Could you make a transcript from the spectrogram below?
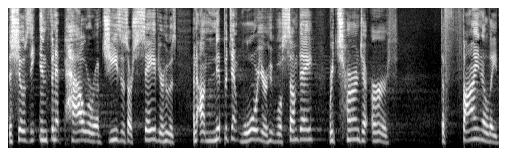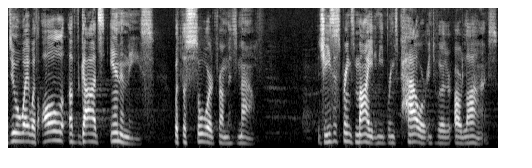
This shows the infinite power of Jesus, our Savior, who is an omnipotent warrior who will someday return to earth to finally do away with all of God's enemies with the sword from his mouth. Jesus brings might and he brings power into our lives.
